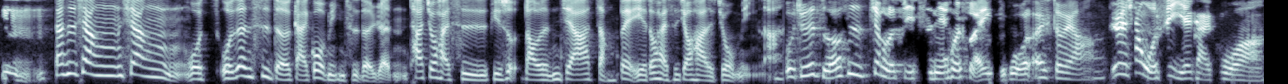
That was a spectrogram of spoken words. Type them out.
嗯，但是像像我我认识的改过名字的人，他就还是比如说老人家长辈也都还是叫他的旧名啦。我觉得主要是叫了几十年会反应不过来。对啊，因为像我自己也改过啊。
